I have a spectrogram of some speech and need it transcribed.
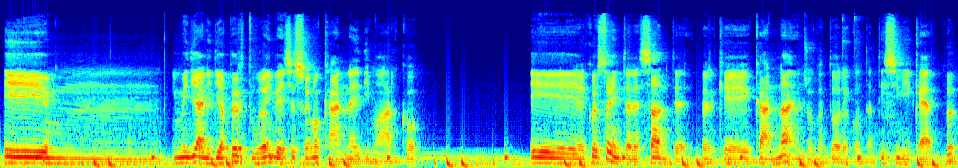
E um, i mediani di apertura invece sono Canna e Di Marco. E questo è interessante perché Canna è un giocatore con tantissimi cap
